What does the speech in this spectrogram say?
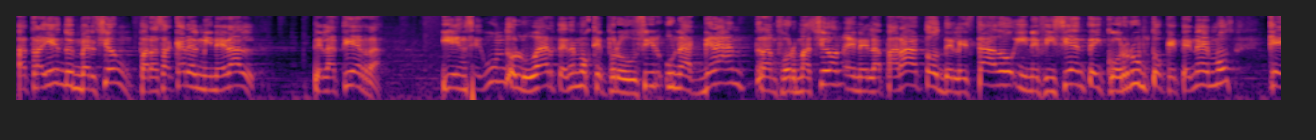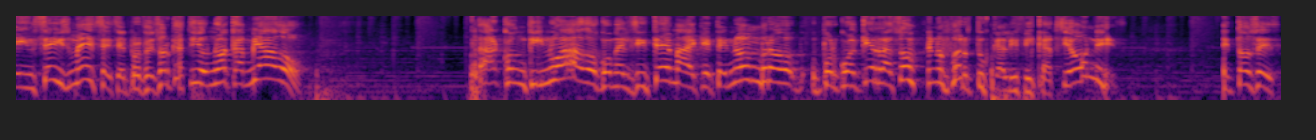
atrayendo inversión para sacar el mineral de la tierra. Y en segundo lugar, tenemos que producir una gran transformación en el aparato del Estado ineficiente y corrupto que tenemos, que en seis meses el profesor Castillo no ha cambiado. Ha continuado con el sistema de que te nombro por cualquier razón, menos por tus calificaciones. Entonces,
